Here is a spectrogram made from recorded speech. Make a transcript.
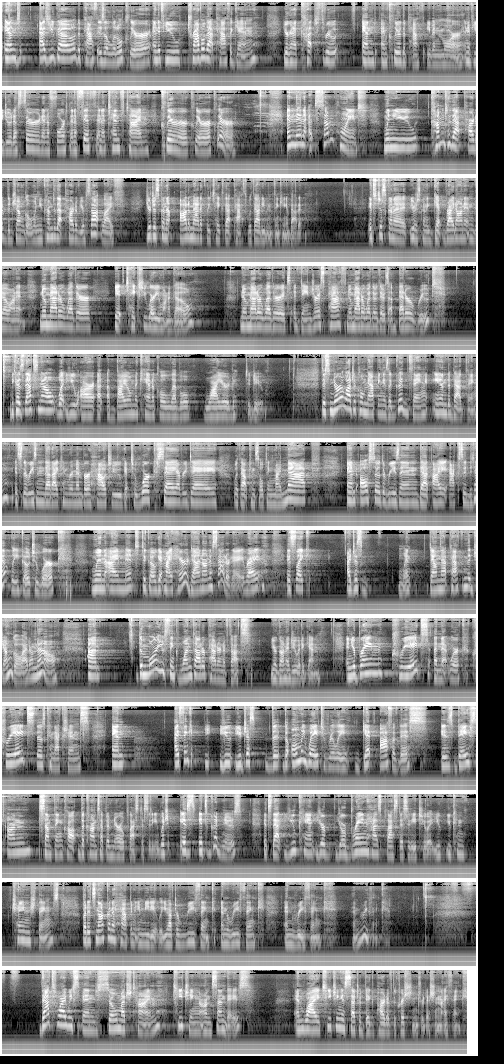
And as you go, the path is a little clearer. And if you travel that path again, you're going to cut through and, and clear the path even more. And if you do it a third and a fourth and a fifth and a tenth time, clearer, clearer, clearer. And then at some point, when you come to that part of the jungle, when you come to that part of your thought life, you're just going to automatically take that path without even thinking about it. It's just going to, you're just going to get right on it and go on it, no matter whether it takes you where you want to go, no matter whether it's a dangerous path, no matter whether there's a better route, because that's now what you are at a biomechanical level wired to do. This neurological mapping is a good thing and a bad thing. It's the reason that I can remember how to get to work, say, every day without consulting my map, and also the reason that I accidentally go to work when I meant to go get my hair done on a Saturday, right? It's like I just went down that path in the jungle. I don't know. Um, the more you think one thought or pattern of thoughts, you're going to do it again. And your brain creates a network, creates those connections, and I think you, you just, the, the only way to really get off of this is based on something called the concept of neuroplasticity, which is, it's good news. It's that you can, your, your brain has plasticity to it. You, you can change things, but it's not going to happen immediately. You have to rethink and rethink and rethink and rethink. That's why we spend so much time teaching on Sundays, and why teaching is such a big part of the Christian tradition, I think.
